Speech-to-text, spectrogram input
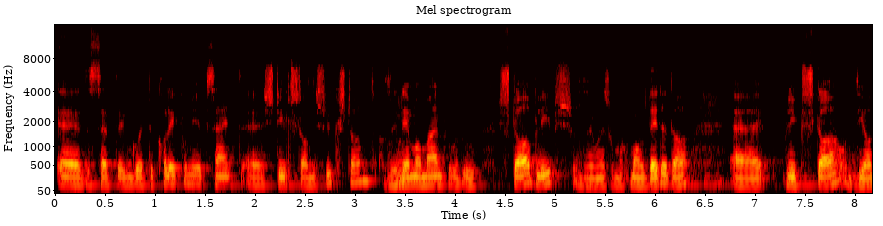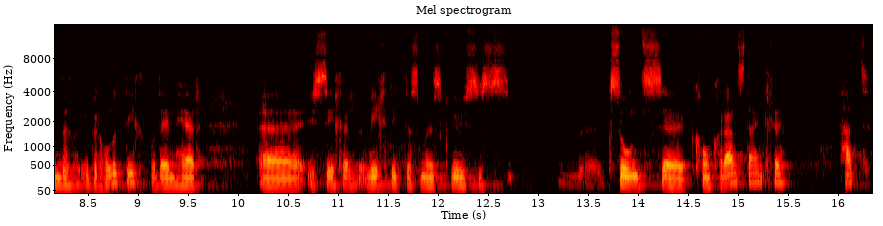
äh, das hat ein guter Kollege von mir gesagt, äh, Stillstand ist Rückstand. Also in dem Moment, wo du stehen bleibst, und sagen wir, mach mal den da, äh, bleibst stehen und die anderen überholen dich. Von dem her äh, ist sicher wichtig, dass man ein gewisses äh, gesundes äh, Konkurrenzdenken hat,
